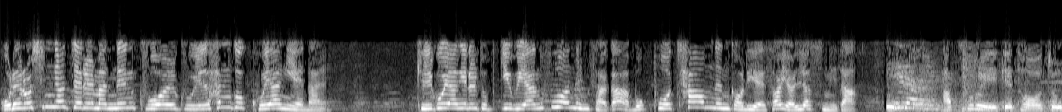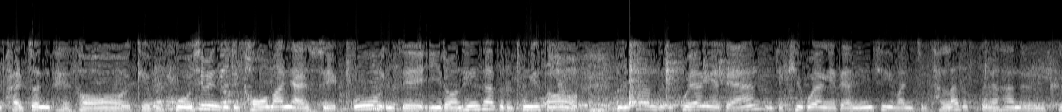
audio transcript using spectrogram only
올해로 10년째를 맞는 9월 9일 한국 고양이의 날. 길고양이를 돕기 위한 후원 행사가 목포 차 없는 거리에서 열렸습니다. 앞으로 이게 더 좀 발전이 돼서 이렇게 목포 시민들이 더 많이 알 수 있고 이제 이런 행사들을 통해서 이제 사람들이 고향에 대한 이제 길고향에 대한 인식이 많이 좀 달라졌으면 하는 그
